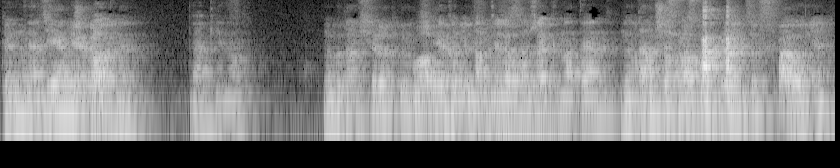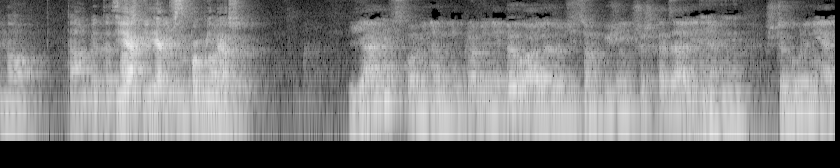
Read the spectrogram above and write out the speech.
Ten, Ten gdzie ja mieszkałem. Taki no. No bo tam w środku nic Chłopie, nie to by tam tyle łóżek na ten. No na tam początku. 16 Ukraińców spało, nie? No. Tam by te Jak- jak wspominasz? Ja nie wspominam, mnie prawie nie było, ale rodzicom później przeszkadzali, nie? Mhm. Szczególnie jak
